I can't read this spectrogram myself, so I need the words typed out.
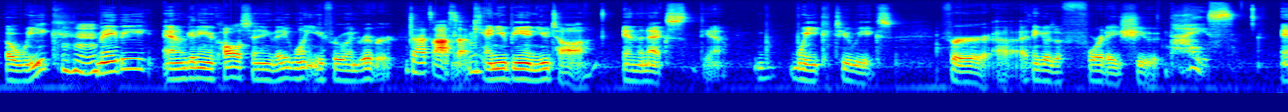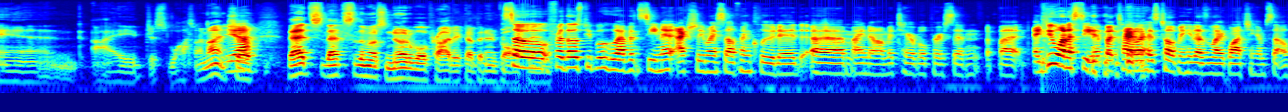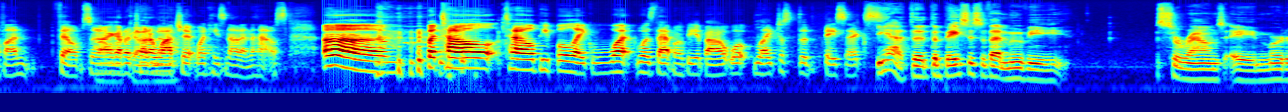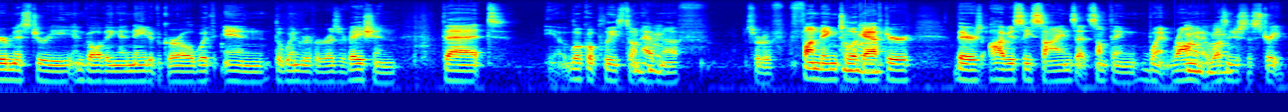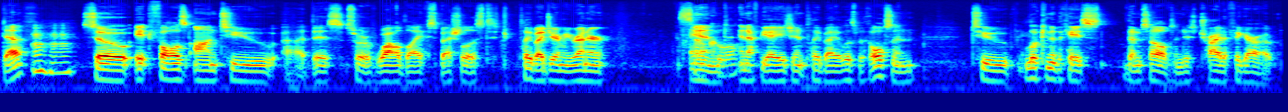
a week Mhm. maybe, and I'm getting a call saying they want you for Wind River. That's Like, awesome. Can you be in Utah in the next you know week, two weeks for uh, I think it was a four day shoot, Nice. And I just lost my mind. Yeah. So that's that's the most notable project I've been involved So, in. for those people who haven't seen it, actually myself included, um, I know I'm a terrible person, but I do want to see it. But Tyler has told me he doesn't like watching himself on film, so now I Oh, got to try to no. watch it when he's not in the house. Um, but tell tell people like what was that movie about? What like just the basics? Yeah, the the basis of that movie surrounds a murder mystery involving a native girl within the Wind River Reservation that you know, local police don't have Mhm. enough sort of funding to look Mhm. after. There's obviously signs that something went wrong and Mhm. it wasn't just a straight death. Mm-hmm. So it falls onto uh, this sort of wildlife specialist played by Jeremy Renner So and cool. an FBI agent played by Elizabeth Olsen to look into the case themselves and just try to figure out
